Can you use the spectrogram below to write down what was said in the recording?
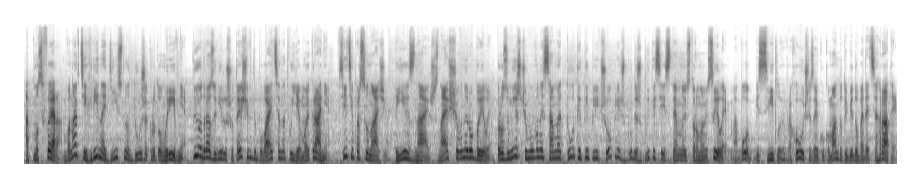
Атмосфера, вона в цій грі на дійсно дуже крутому рівні. Ти одразу віриш у те, що відбувається на твоєму екрані. Всі ці персонажі, ти їх знаєш, знаєш, що вони робили. Розумієш, чому вони саме тут, і ти пліч-опліч будеш битися із темною стороною сили або із світлою, враховуючи за яку команду тобі доведеться грати.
